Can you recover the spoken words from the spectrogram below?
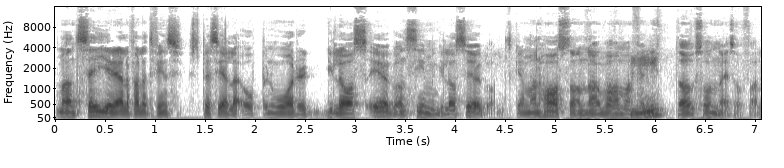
man säger i alla fall att det finns speciella open water-glasögon, simglasögon. Ska man ha sådana vad har man för mm. nytta av sådana i så fall?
